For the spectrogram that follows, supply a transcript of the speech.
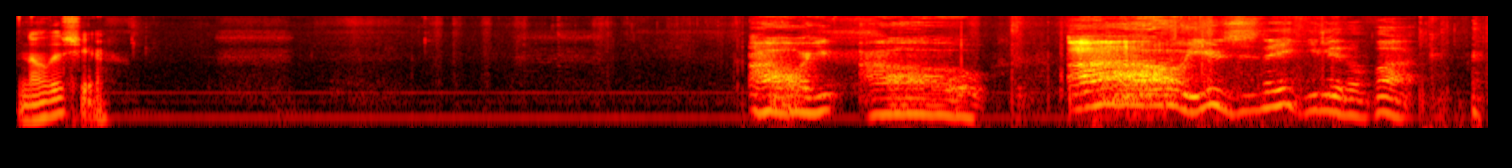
No, this year. Oh, you? Oh, oh, you sneaky little fuck.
